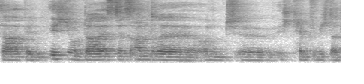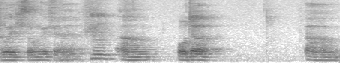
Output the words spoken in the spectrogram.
da bin ich und da ist das andere und äh, ich kämpfe mich dadurch, so ungefähr. Ja. Mhm. Ähm, oder ähm,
